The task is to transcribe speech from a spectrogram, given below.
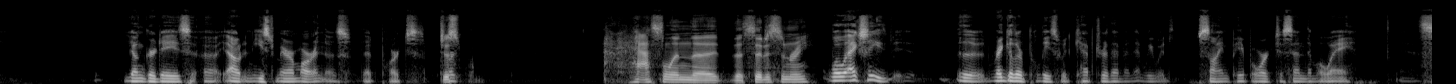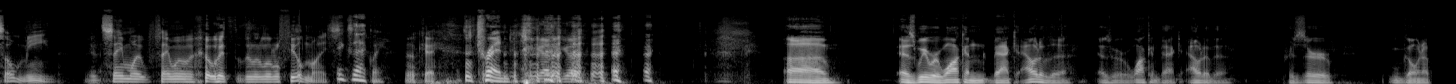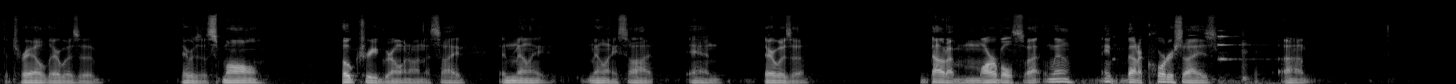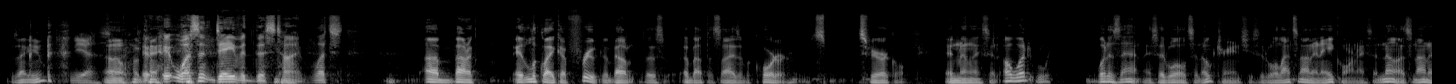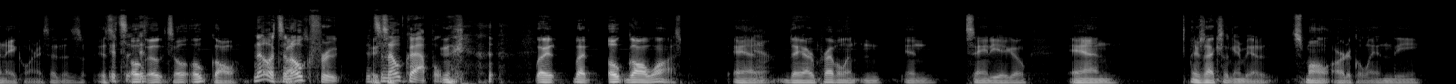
younger days uh, out in East Miramar in those that parts. Just hassling the, the citizenry. Well, actually, the regular police would capture them, and then we would sign paperwork to send them away. It's so mean. It's same way same way with the little field mice. Exactly, Okay. it's a trend. Uh, as we were walking back out of the as we were walking back out of the preserve, going up the trail, there was a there was a small oak tree growing on the side, and Melanie Melanie saw it, and there was a about a marble size, well, maybe about a quarter size. Um, was that you? Yes. Oh, okay. It, it wasn't David this time. Let's about a it looked like a fruit about this about the size of a quarter s- spherical and Melanie said oh what what is that? And I said well it's an oak tree. And she said well that's not an acorn. I said no it's not an acorn. I said it's it's, It's- oak, it's- oak gall No, it's an oak fruit. It's, It's an a- oak apple. but but oak gall wasp. And Yeah. they are prevalent in in San Diego. And there's actually going to be a small article in the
